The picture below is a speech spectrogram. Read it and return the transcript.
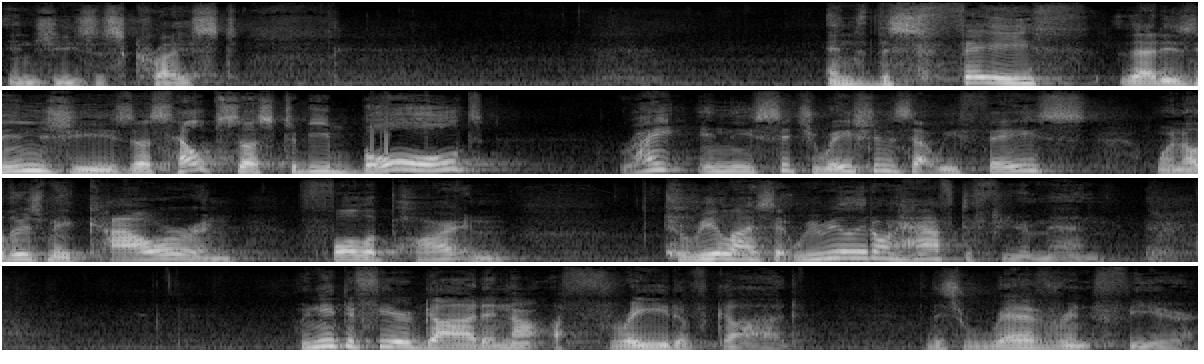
in Jesus Christ. And this faith that is in Jesus helps us to be bold, right, in these situations that we face when others may cower and fall apart, and to realize that we really don't have to fear men. We need to fear God and not afraid of God. This reverent fear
